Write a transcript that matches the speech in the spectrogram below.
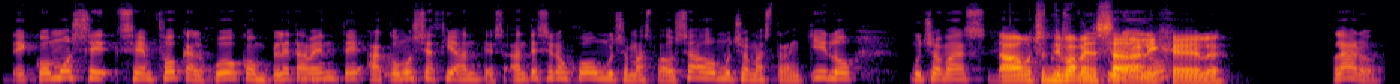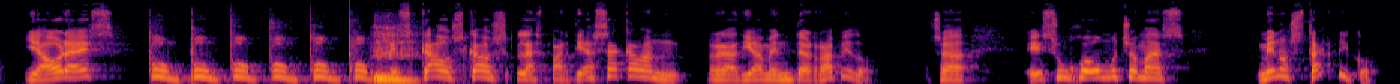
de cómo se, se enfoca el juego completamente a cómo se hacía antes. Antes era un juego mucho más pausado, mucho más tranquilo, mucho más. Daba mucho tiempo a pensar al. IGL. Claro. Y ahora es pum, pum, pum, pum, pum, pum. Es caos, caos. Las partidas se acaban relativamente rápido. O sea, es un juego mucho más. Menos táctico.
